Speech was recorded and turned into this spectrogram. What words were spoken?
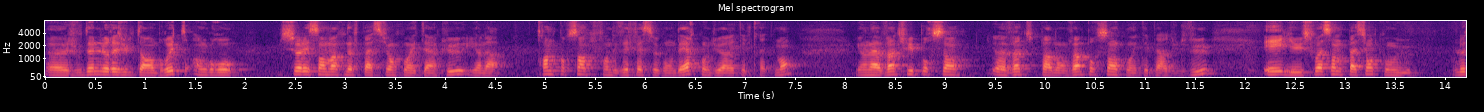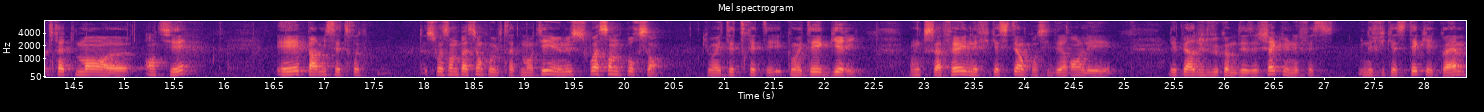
Euh, je vous donne le résultat en brut. En gros, sur les 129 patients qui ont été inclus, il y en a 30% qui font des effets secondaires, qui ont dû arrêter le traitement. Il y en a 28%, 20, euh, pardon, 20% qui ont été perdus de vue. Et il y a eu 60 patients qui ont eu le traitement entier. Et parmi ces 60 patients qui ont eu le traitement entier, il y en a eu 60% qui ont été traités, ont été guéris. Donc ça fait une efficacité en considérant les, les perdus de vue comme des échecs, une, efficacité qui est quand même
